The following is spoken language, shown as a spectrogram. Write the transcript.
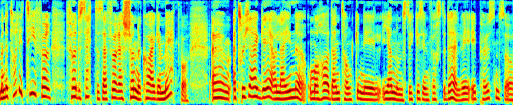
Men det tar litt tid før, før, det setter seg, før jeg skjønner hva jeg er med på. Uh, jeg tror ikke jeg er alene om å ha den tanken i, gjennom stykket sin første del. I, i pausen så,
